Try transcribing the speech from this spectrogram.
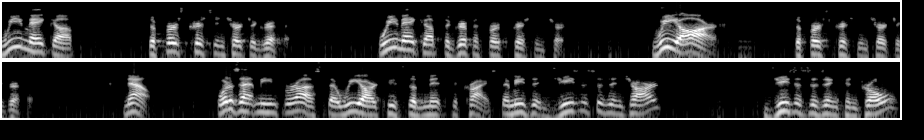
We make up the First Christian Church of Griffith. We make up the Griffith First Christian Church. We are the First Christian Church of Griffith. Now, what does that mean for us that we are to submit to Christ? That means that Jesus is in charge, Jesus is in control,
